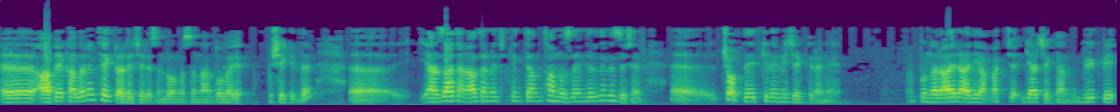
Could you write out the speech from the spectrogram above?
e, APK'ların tekrar içerisinde olmasından dolayı bu şekilde. E, yani zaten alternatif linkten tam hızla indirdiğiniz için e, çok da etkilemeyecektir. Hani bunları ayrı ayrı yapmak gerçekten büyük bir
